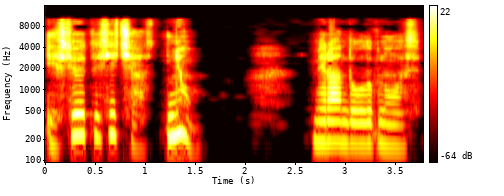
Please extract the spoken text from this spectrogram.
И все это сейчас, днем. Миранда улыбнулась.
